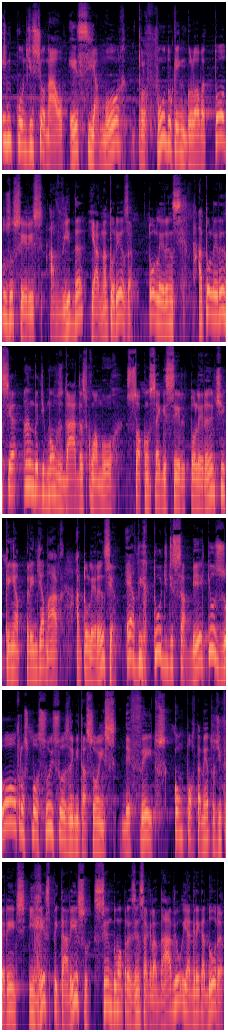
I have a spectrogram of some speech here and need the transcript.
incondicional. Esse amor profundo que engloba todos os seres, a vida e a natureza. Tolerância. A tolerância anda de mãos dadas com amor. Só consegue ser tolerante quem aprende a amar. A tolerância é a virtude de saber que os outros possuem suas limitações, defeitos, comportamentos diferentes e respeitar isso sendo uma presença agradável e agregadora.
